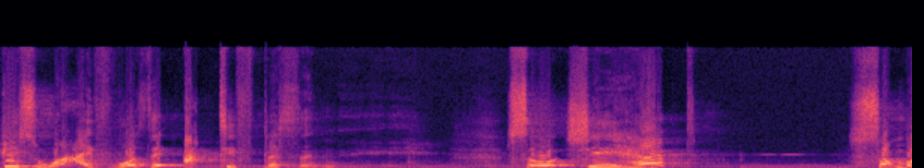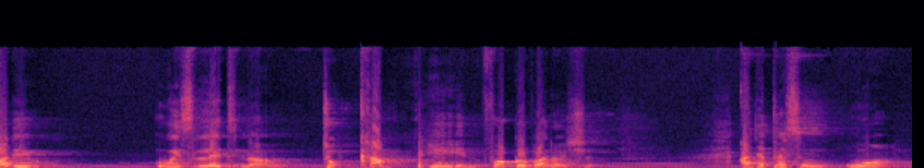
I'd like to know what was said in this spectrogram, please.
His wife was the active person. So she helped somebody who is late now to campaign for governorship. And the person won.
